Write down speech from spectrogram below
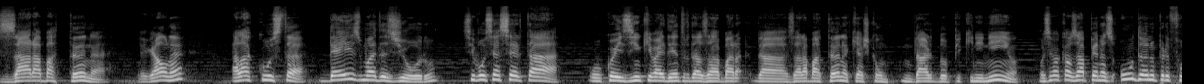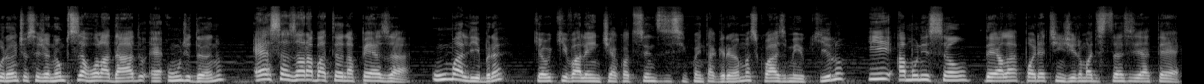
Zarabatana. Legal, né? Ela custa 10 moedas de ouro. Se você acertar o coisinho que vai dentro da, Zara, da Zarabatana, que acho que é um dardo pequenininho, você vai causar apenas um dano perfurante, ou seja, não precisa rolar dado, é um de dano. Essa Zarabatana pesa uma libra, que é o equivalente a 450 gramas, quase meio quilo, e a munição dela pode atingir uma distância de até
